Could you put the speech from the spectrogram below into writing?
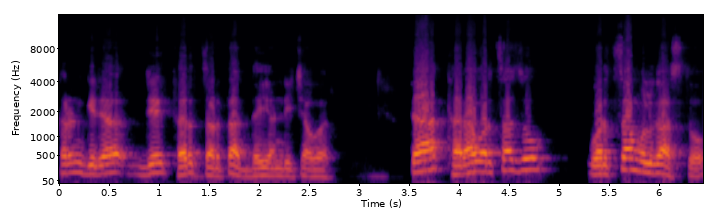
कारण गिर्या जे थर चढतात दहीहंडीच्या वर त्या थरावरचा जो वरचा मुलगा असतो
